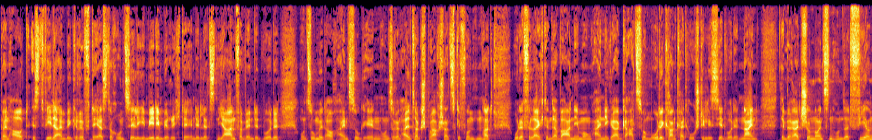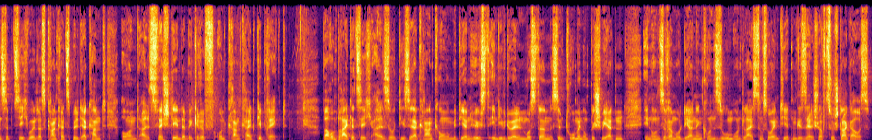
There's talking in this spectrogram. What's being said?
Burnout ist weder ein Begriff, der erst durch unzählige Medienberichte in den letzten Jahren verwendet wurde und somit auch Einzug in unseren Alltagssprachschatz gefunden hat oder vielleicht in der Wahrnehmung einiger gar zur Modekrankheit hochstilisiert wurde. Nein, denn bereits schon 1974 wurde das Krankheitsbild erkannt und als feststehender Begriff und Krankheit geprägt. Warum breitet sich also diese Erkrankung mit ihren höchst individuellen Mustern, Symptomen und Beschwerden in unserer modernen konsum- und leistungsorientierten Gesellschaft so stark aus?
